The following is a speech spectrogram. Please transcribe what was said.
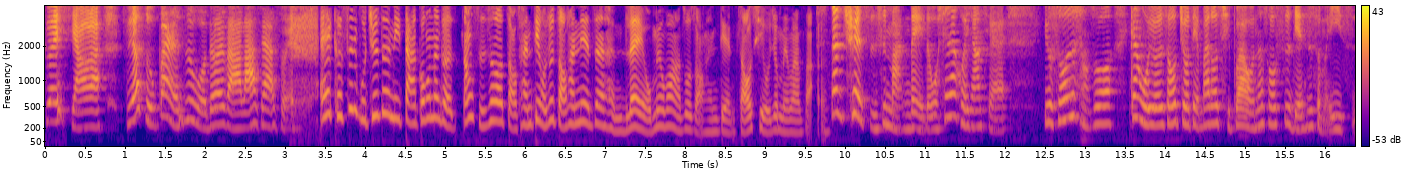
所以小啦，只要主办人是我，就会把他拉下水。哎、欸，可是我觉得你打工那个当时说早餐店，我觉得早餐店真的很累，我没有办法做早餐店，早起我就没办法了。但确实是蛮累的。我现在回想起来，有时候就想说，干我有的时候九点半都起不来，我那时候四点是什么意思？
